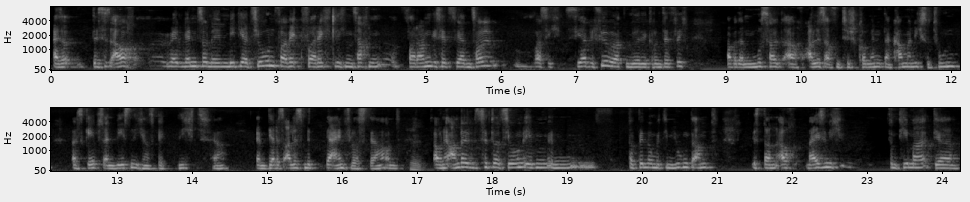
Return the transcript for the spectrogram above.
also das ist auch, wenn, wenn so eine Mediation vorweg vor rechtlichen Sachen vorangesetzt werden soll, was ich sehr befürworten würde grundsätzlich, aber dann muss halt auch alles auf den Tisch kommen. Dann kann man nicht so tun, als gäbe es einen wesentlichen Aspekt nicht, ja, ähm, der das alles mit beeinflusst. Ja. Und hm. auch eine andere Situation eben in Verbindung mit dem Jugendamt ist dann auch, weiß ich nicht, zum Thema der,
